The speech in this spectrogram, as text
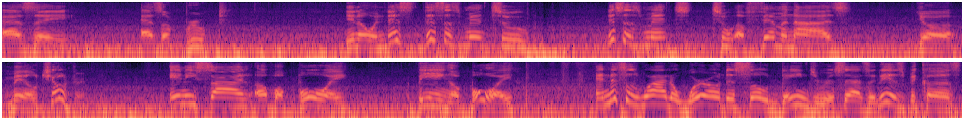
as a as a brute. You know, and this this is meant to this is meant to effeminize your male children. Any sign of a boy being a boy and this is why the world is so dangerous as it is because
